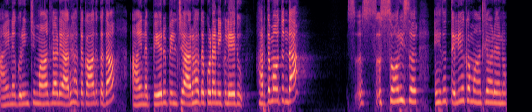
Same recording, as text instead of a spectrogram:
ఆయన గురించి మాట్లాడే అర్హత కాదు కదా. ఆయన పేరు పిలిచే అర్హత కూడా నీకు లేదు. అర్థమవుతుందా? స- సారీ సార్ ఏదో తెలియక మాట్లాడాను.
